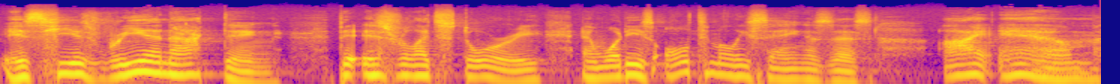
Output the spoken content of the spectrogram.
is he is reenacting the Israelite story, and what he's ultimately saying is this I am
